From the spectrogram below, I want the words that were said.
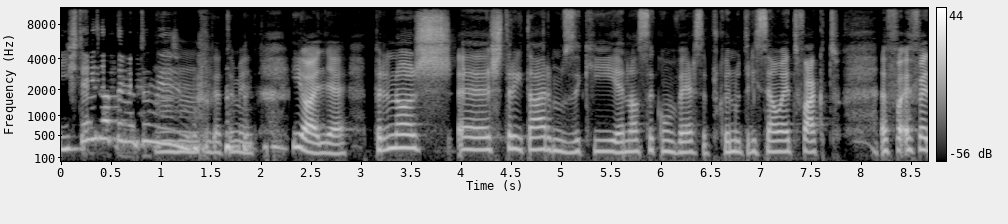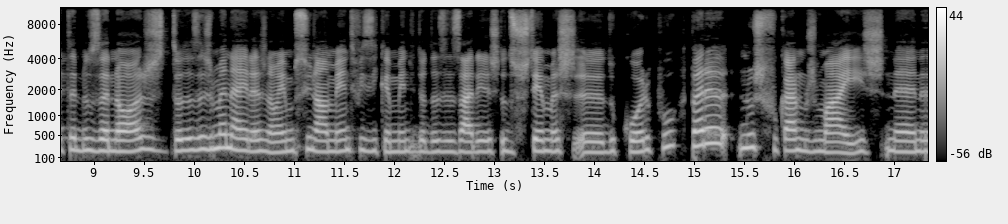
Isto é exatamente o mesmo. Uhum, exatamente. E olha, para nós uh, estreitarmos aqui a nossa conversa, porque a nutrição é de facto afeta-nos a nós de todas as maneiras, não é? Emocionalmente, fisicamente, em todas as áreas dos sistemas uh, do corpo, para nos focarmos mais na, na,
